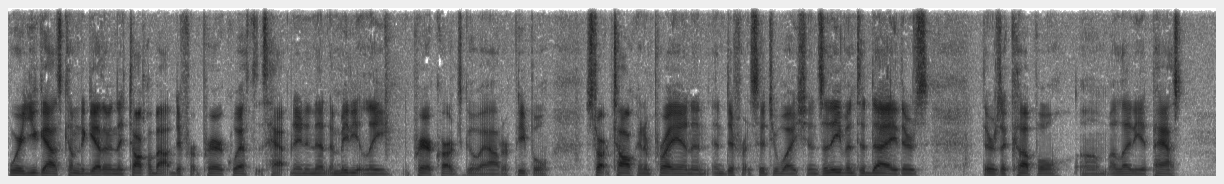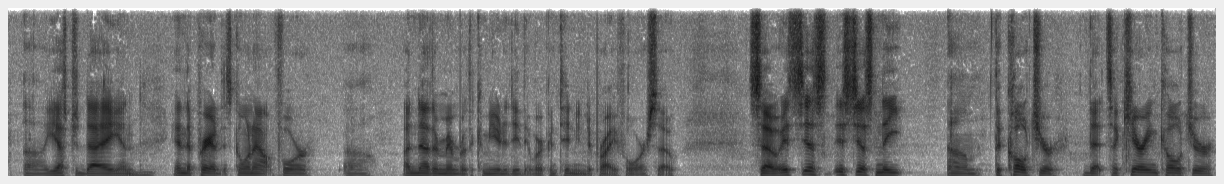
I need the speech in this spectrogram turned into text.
where you guys come together and they talk about different prayer requests that's happening, and then immediately the prayer cards go out, or people start talking and praying in, in different situations. And even today, there's there's a couple, um, a lady had passed uh, yesterday, and in the prayer that's going out for uh, another member of the community that we're continuing to pray for. So, so it's just it's just neat um, the culture that's a caring culture,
